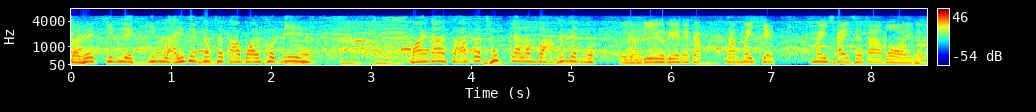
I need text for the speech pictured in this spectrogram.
ประเภทกินเหล็กกินไหลเหมือนครับสตาร์บอยคนนี้ฮะ ไม้หน้าสามก็ทุกข์จะลำบากเหมือนกันครับ ก็อย่างที่เรียนนะครับ ถ้าไม่เจ็บไม่ใช่สตาร์บอยครับ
